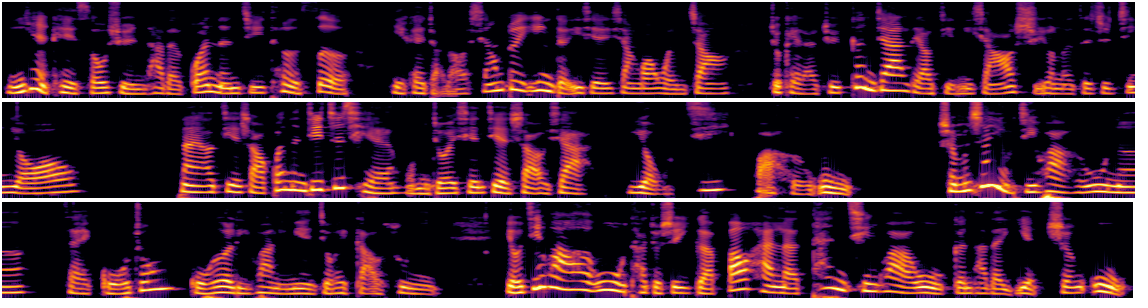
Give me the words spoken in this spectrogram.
你也可以搜寻它的官能基特色，也可以找到相对应的一些相关文章，就可以来去更加了解你想要使用的这支精油哦。那要介绍官能基之前，我们就会先介绍一下有机化合物。什么是有机化合物呢？在国中国二理化里面就会告诉你，有机化合物它就是一个包含了碳氢化合物跟它的衍生物。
